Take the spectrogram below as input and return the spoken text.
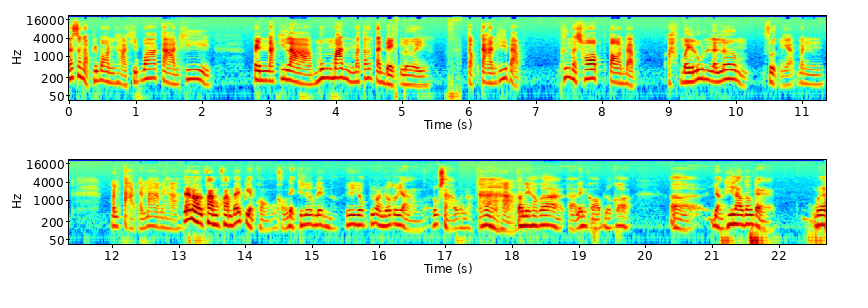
และสำหรับพี่บอลค่ะ คิดว่าการที่เป็นนักกีฬามุ่งมั่นมาตั้งแต่เด็กเลย กับการที่แบบเพิ่งมาชอบตอนแบบอะวัยรุ่นแล้วเริ่มฝึกเนี้ยมันมันต่างกันมากไหมคะแน่นอนความความได้เปรียบของของเด็กที่เริ่มเล่นเนาะยกพี่บอลยกตัวอย่างลูกสาวกันเนาะอ่าฮะตอนนี้เขาก็เอ่อเล่นกอล์ฟแล้วก็เอ่ออย่างที่เล่าตั้งแต่เมื่อ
